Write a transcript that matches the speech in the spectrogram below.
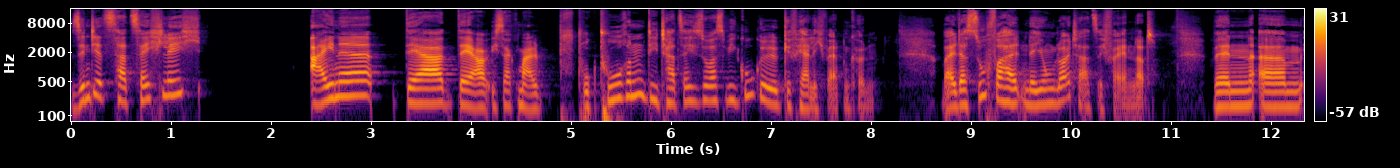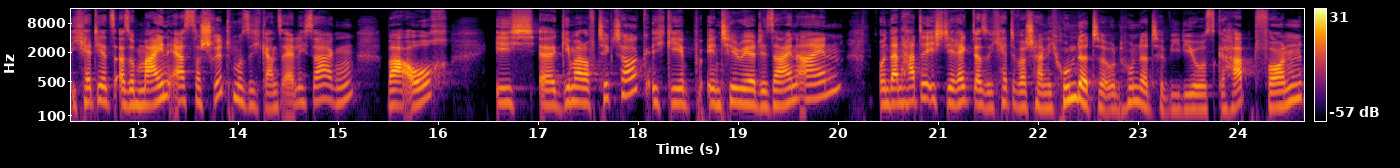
sind jetzt tatsächlich eine der, der, ich sag mal, Strukturen, die tatsächlich sowas wie Google gefährlich werden können. Weil das Suchverhalten der jungen Leute hat sich verändert. Wenn ähm, ich hätte jetzt, also mein erster Schritt, muss ich ganz ehrlich sagen, war auch, ich äh, gehe mal auf TikTok, ich gebe Interior Design ein und dann hatte ich direkt, also ich hätte wahrscheinlich hunderte und hunderte Videos gehabt von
